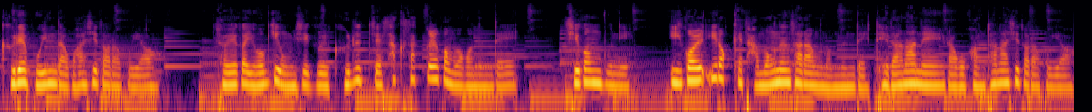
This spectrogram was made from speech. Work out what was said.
그래 보인다고 하시더라고요. 저희가 여기 음식을 그릇째 삭삭 긁어 먹었는데 직원분이 이걸 이렇게 다 먹는 사람은 없는데 대단하네 라고 감탄하시더라고요.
